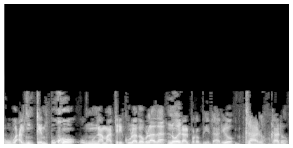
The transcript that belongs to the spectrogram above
hubo alguien que empujó una matrícula doblada, no era el propietario. Claro. Claro.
